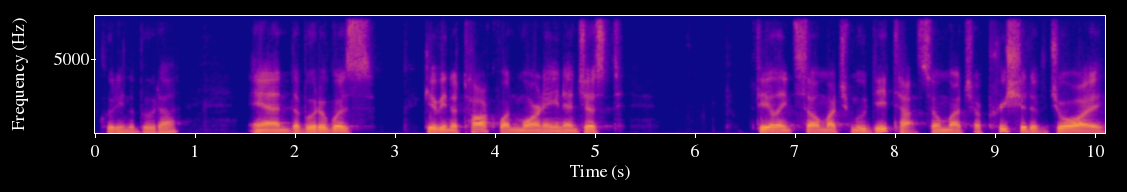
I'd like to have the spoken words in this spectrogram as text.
including the Buddha. And the Buddha was giving a talk one morning and just feeling so much mudita, so much appreciative joy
